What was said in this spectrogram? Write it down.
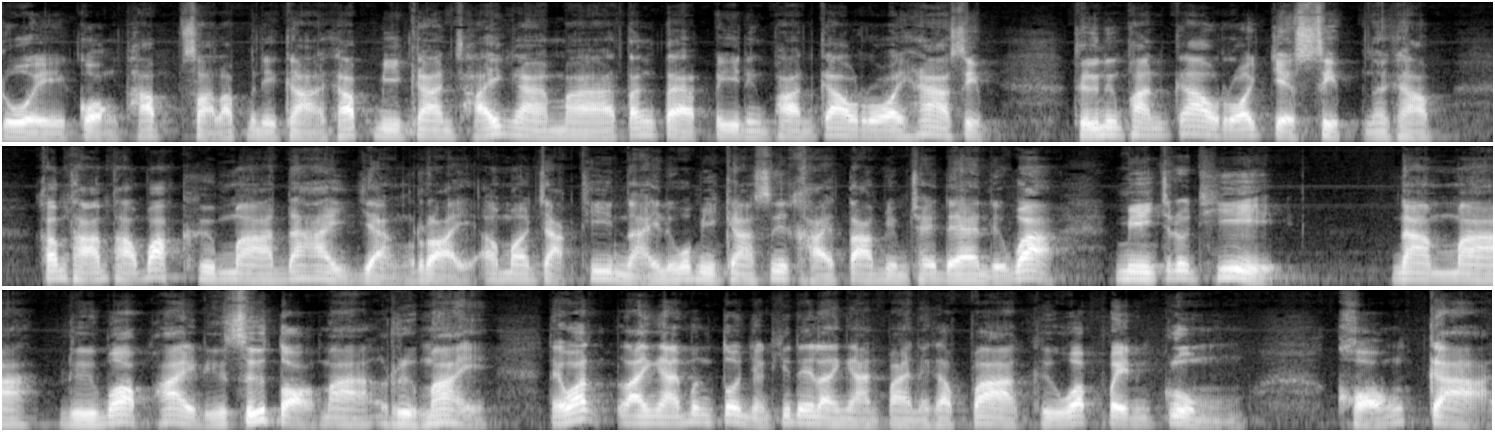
โดยกองทัพสหรัฐอเมริกาครับ มีการใช้งานมาตั้งแต่ปี 1950 ถึง 1970 นะครับ คำถามถามว่าคือมาได้อย่างไร เอามาจากที่ไหน หรือว่ามีการซื้อขายตามริมชายแดน หรือว่ามีเจ้าหน้าที่นำมาหรือมอบให้หรือซื้อต่อมาหรือไม่ แต่ว่ารายงานเบื้องต้นอย่างที่ได้รายงานไปนะครับว่าคือว่าเป็นกลุ่มของกาด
